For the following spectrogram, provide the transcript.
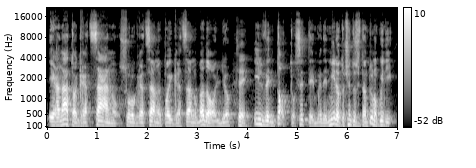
era nato a Grazzano, solo Grazzano e poi Grazzano Badoglio, Sì. il 28 settembre del 1871, quindi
